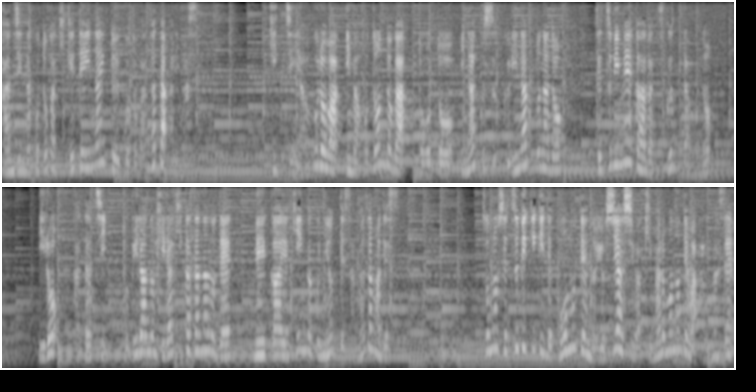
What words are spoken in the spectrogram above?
肝心なことが聞けていないということが多々あります。キッチンやお風呂は今ほとんどが TOTO イナックスクリナップなど設備メーカーが作ったもの。色形扉の開き方などでメーカーや金額によって様々です。その設備機器で工務店の良し悪しは決まるものではありません。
